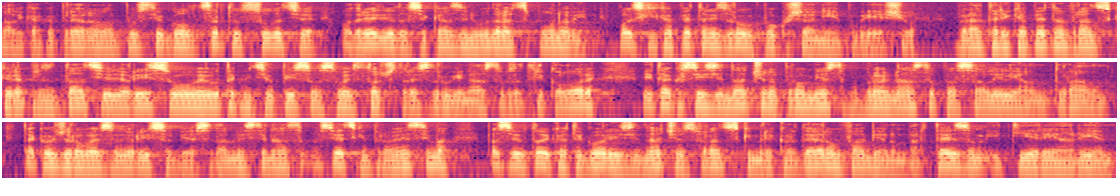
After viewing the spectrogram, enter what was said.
ali kako je prerano pustio gol crtu, sudac je odredio da se kazneni udarac ponovi. Poljski kapetan iz drugog pokušaja nije pogriješio. Vratar i kapetan francuske reprezentacije Lloris u ovoj utakmici upisao svoj 142. nastup za trikolore i tako se izjednačio na prvom mjestu po broju nastupa sa Lilijanom Turamom. Također ovo je za Llorisa bio 17. nastup na svjetskim prvenstvima, pa se u toj kategoriji izjednačio s francuskim rekorderom Fabianom Bartezom i Thierry Henriem.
